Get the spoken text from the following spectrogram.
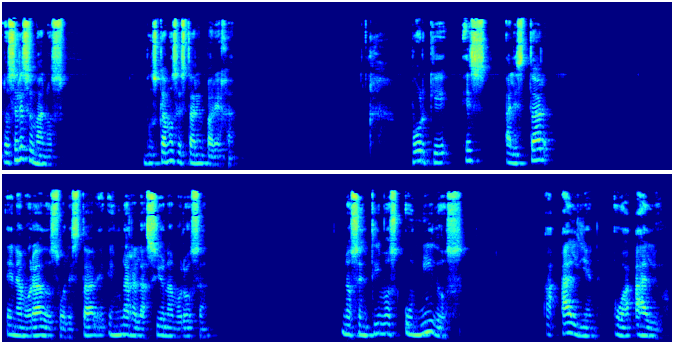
Los seres humanos buscamos estar en pareja. Porque es al estar enamorados o al estar en una relación amorosa, nos sentimos unidos a alguien o a algo.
